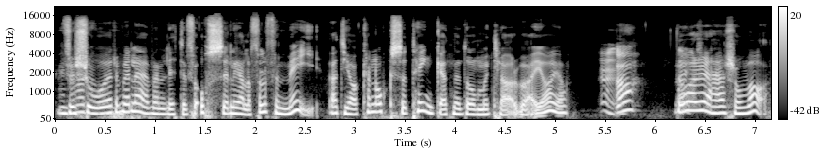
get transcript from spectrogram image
Men För så de- är det väl även lite för oss, eller i alla fall för mig. Att jag kan också tänka att när de är klara, bara, ja ja, Mm. Ja, då var det det här som var.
